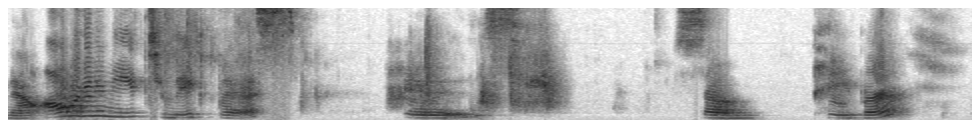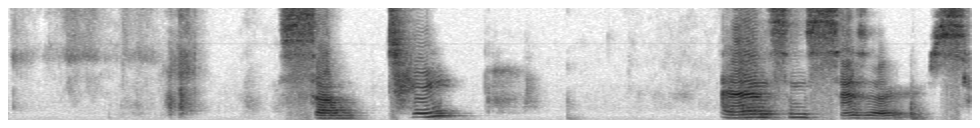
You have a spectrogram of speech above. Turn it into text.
Now, all we're going to need to make this is some paper, some tape, and some scissors.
